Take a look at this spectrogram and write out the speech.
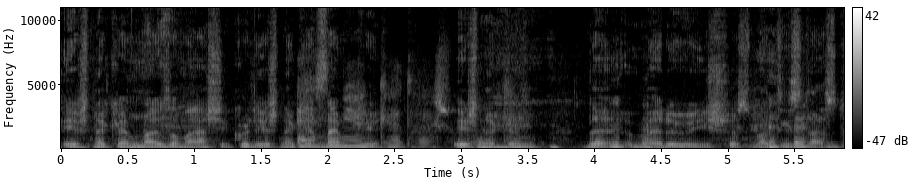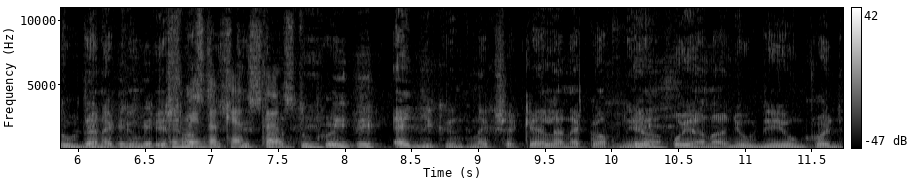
és nekem na ez a másik, hogy és nekem ez nem ki. kedves és nekem, de mert ő is, ezt már tisztáztuk, de nekünk, és de azt is tisztáztuk, hogy egyikünknek se kellene kapnia olyan a nyugdíjunk, hogy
